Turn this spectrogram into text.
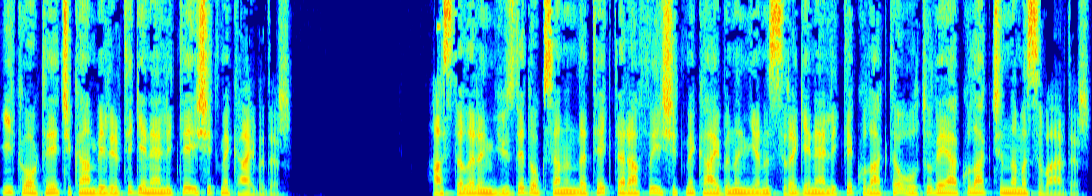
İlk ortaya çıkan belirti genellikle işitme kaybıdır. Hastaların %90'ında tek taraflı işitme kaybının yanı sıra genellikle kulakta uğultu veya kulak çınlaması vardır.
